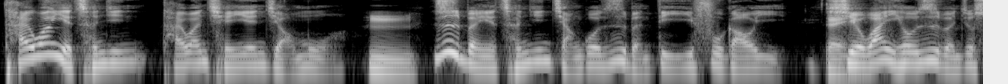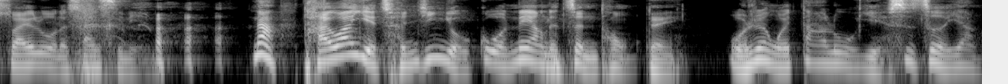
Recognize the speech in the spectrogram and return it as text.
台湾也曾经台湾前沿角目啊，嗯，日本也曾经讲过日本第一傅高义，写完以后日本就衰落了三十年。那台湾也曾经有过那样的阵痛，嗯，对。我认为大陆也是这样，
